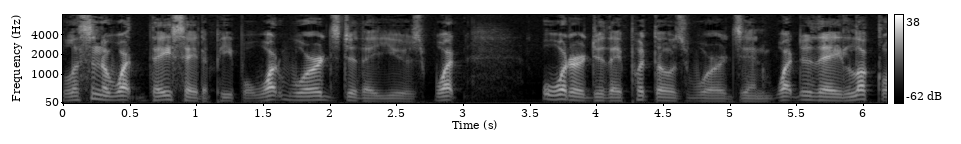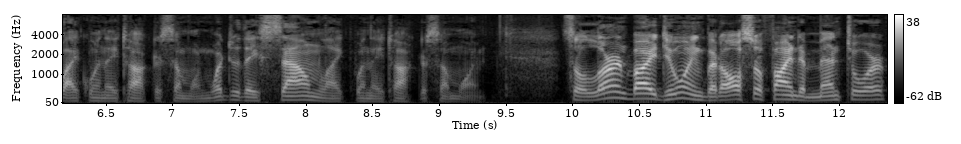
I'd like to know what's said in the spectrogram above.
Listen to what they say to people. What words do they use? What order do they put those words in? What do they look like when they talk to someone? What do they sound like when they talk to someone? So learn by doing, but also find a mentor.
